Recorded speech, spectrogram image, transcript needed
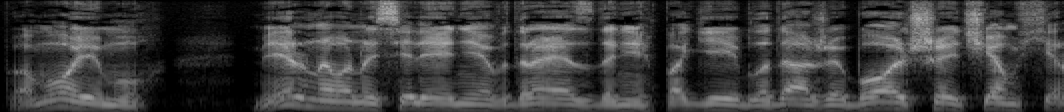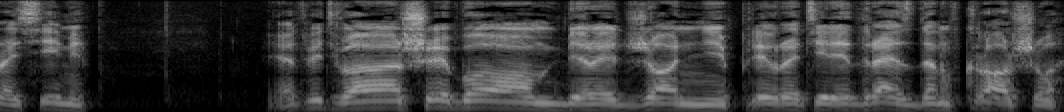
По-моему, мирного населения в Дрездене погибло даже больше, чем в Хиросиме. Это ведь ваши бомберы, Джонни, превратили Дрезден в крошево.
